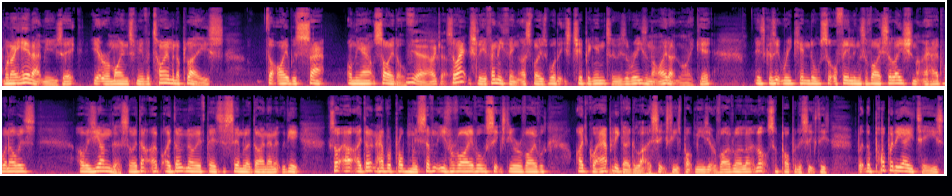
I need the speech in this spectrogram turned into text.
when I hear that music, it reminds me of a time and a place that I was sat on the outside of. Yeah, I get. So that. actually, if anything, I suppose what it's chipping into is the reason that I don't like it is because it rekindles sort of feelings of isolation that I had when I was I was younger. So I don't I, I don't know if there's a similar dynamic with you. So I, I don't have a problem with seventies revivals, sixty revivals. I'd quite happily go to like a sixties pop music revival. I like lots of pop of the sixties, but the pop of the eighties,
